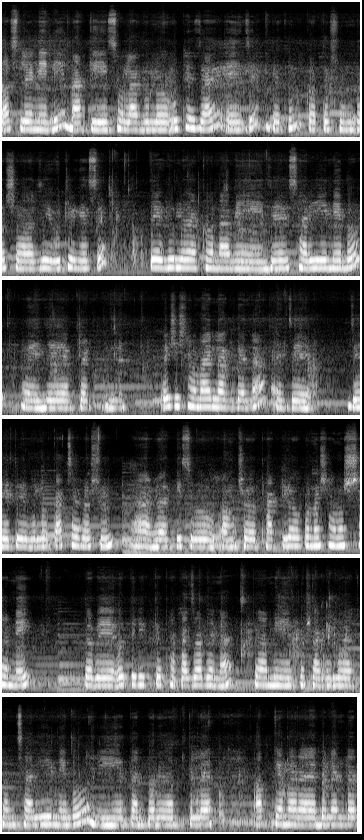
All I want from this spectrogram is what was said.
কষলে নিলি, বাকি ছোলাগুলো উঠে যায়। এই যে, দেখুন কত সুন্দর সহজেই উঠে গেছে। তো এগুলো এখন আমি যে সারিয়ে নেব। এই যে একটা বেশি সময় লাগবে না। এই যে, যেহেতু এগুলো কাঁচা রসুন, আর কিছু অংশ থাকলেও কোনো সমস্যা নেই। তবে অতিরিক্ত থাকা যাবে না। তো আমি এই খোসাগুলো এখন ছাড়িয়ে নেব, নিয়ে তারপরে অফ অফ ক্যামেরায় ব্লেন্ডার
